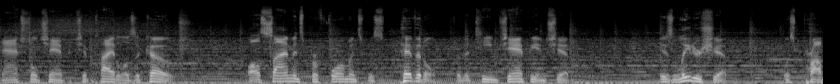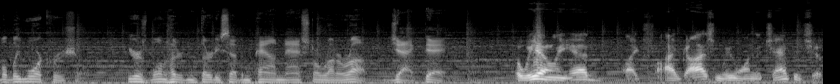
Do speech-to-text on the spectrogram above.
national championship title as a coach. While Simon's performance was pivotal for the team championship, his leadership was probably more crucial. Here's 137 pound national runner up, Jack Day. But we only had like five guys and we won the championship.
